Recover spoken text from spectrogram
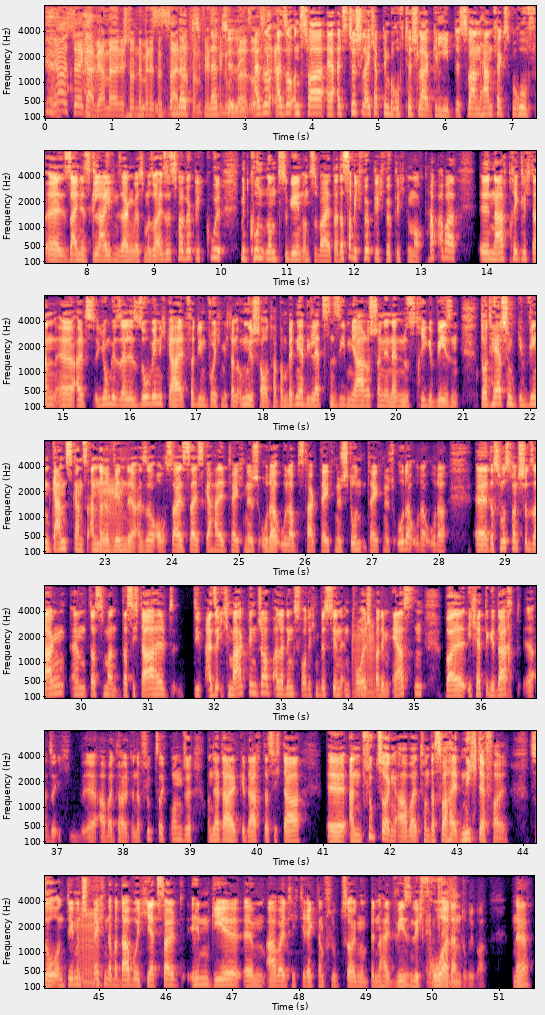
Ja, ist ja egal, wir haben ja eine Stunde mindestens Zeit Nat oder 45 natürlich. Minuten. Also. also, also und zwar äh, als Tischler, ich habe den Beruf Tischler geliebt. Es war ein Handwerksberuf äh, seinesgleichen, sagen wir es mal so. Also es war wirklich cool, mit Kunden umzugehen und so weiter. Das habe ich wirklich, wirklich gemocht. Hab aber äh, nachträglich dann äh, als Junggeselle so wenig Gehalt verdient, wo ich mich dann umgeschaut habe und bin ja die letzten sieben Jahre schon in der Industrie gewesen. Dort herrschen wen ganz, ganz andere mhm. Winde. Also auch sei es, sei es gehalttechnisch oder Urlaubstag technisch, stundentechnisch oder oder oder. Äh, das muss man schon sagen, ähm, dass man, dass ich da halt die, also ich mag den Job, allerdings wurde ich ein bisschen enttäuscht mhm. bei dem ersten, weil ich hätte gedacht, äh, also ich äh, arbeite halt in der Flugzeugbranche und hätte halt gedacht, dass ich da äh, an Flugzeugen arbeite und das war halt nicht der Fall. So, und dementsprechend, mhm. aber da, wo ich jetzt halt hingehe, ähm, arbeite ich direkt an Flugzeugen und bin halt wesentlich froher Endlich. dann drüber. Ne?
